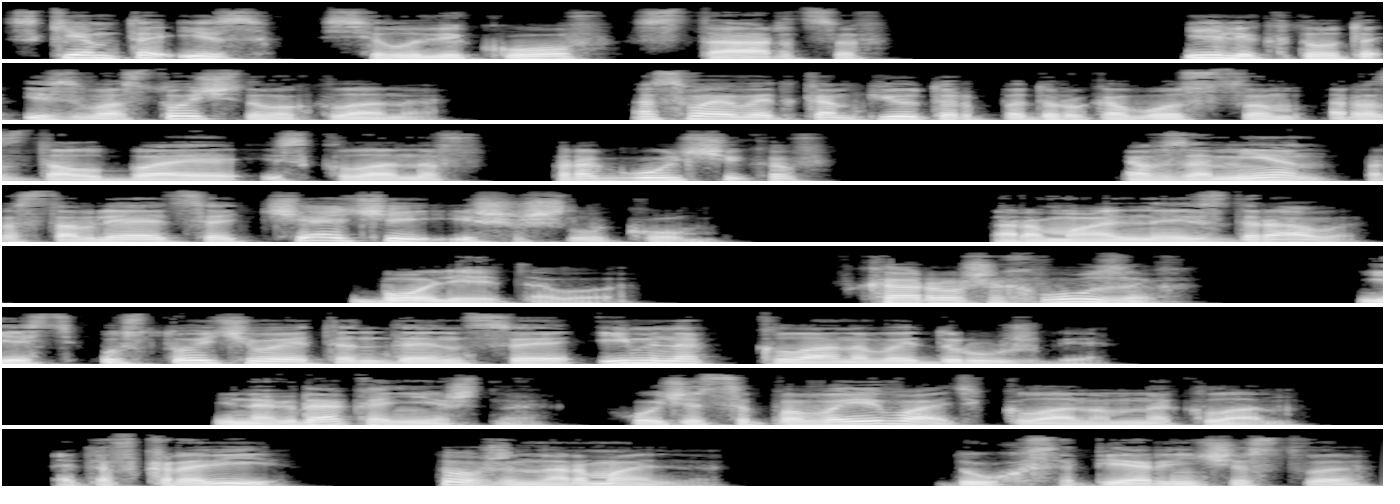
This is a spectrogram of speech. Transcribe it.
с кем-то из силовиков, старцев или кто-то из восточного клана, осваивает компьютер под руководством раздолбая из кланов прогульщиков, а взамен проставляется чачей и шашлыком. Нормально и здраво. Более того, в хороших вузах есть устойчивая тенденция именно к клановой дружбе. Иногда, конечно, хочется повоевать кланом на клан. Это в крови, тоже нормально. Дух соперничества,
